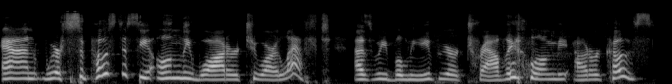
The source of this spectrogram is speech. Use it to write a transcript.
and we're supposed to see only water to our left as we believe we are traveling along the outer coast.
